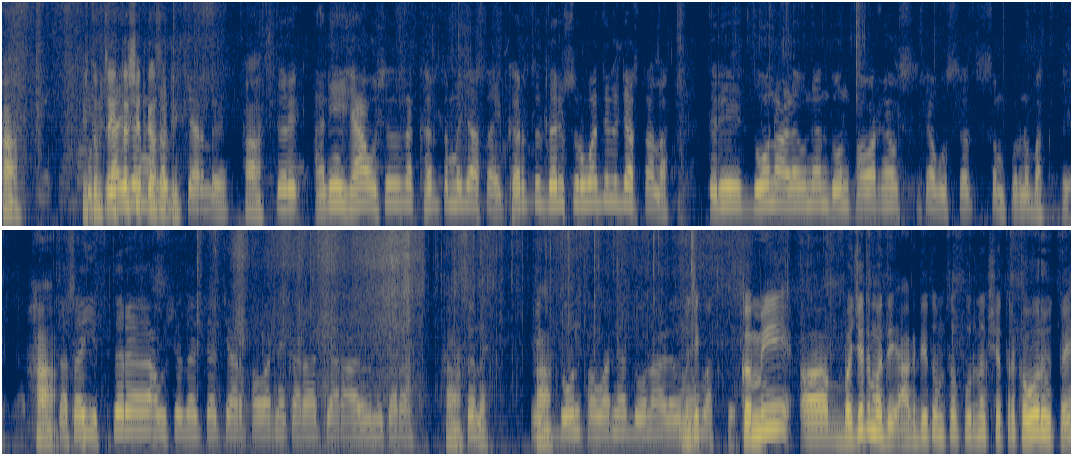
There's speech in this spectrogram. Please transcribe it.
हां म्हणजे तुमच्या इतर कुठलाही जर मला शेतकऱ्यांसाठी. विचारलं हां. तर आणि ह्या औषधाचा खर्च म्हणजे असा आहे खर्च जरी सुरुवातीला जास्त आला तरी दोन आळवण्या दोन फवारण्या ह्या औषधात संपूर्ण भागते हां. तसं इतर औषधाच्या चार फवारण्या करा चार आळवणी करा हां. असं नाही. हां. एक दोन फवारण्या दोन आळवण्या म्हणजे भागते कमी अं, बजेटमध्ये अगदी तुमचं पूर्ण क्षेत्र कव्हर होतंय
